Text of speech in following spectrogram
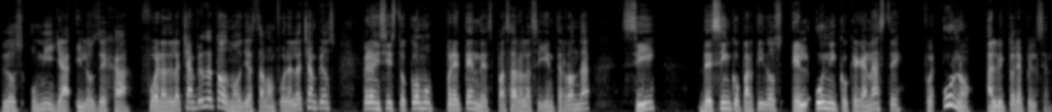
los humilla y los deja fuera de la Champions. De todos modos, ya estaban fuera de la Champions. Pero insisto, ¿cómo pretendes pasar a la siguiente ronda si de cinco partidos el único que ganaste fue uno al Victoria Pilsen?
